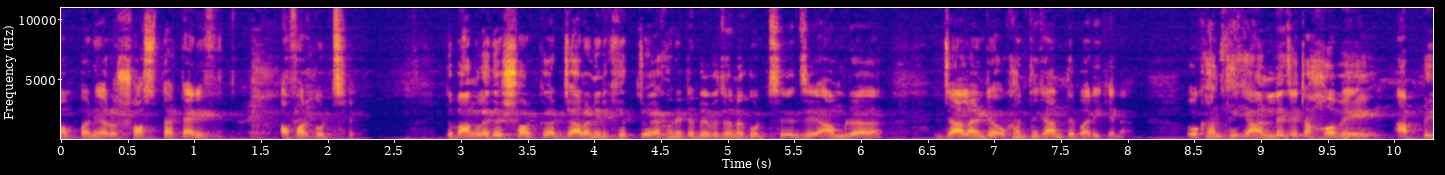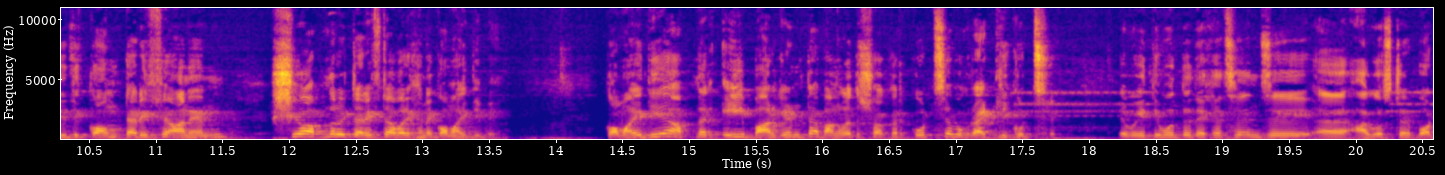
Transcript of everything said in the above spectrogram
কোম্পানি আরও সস্তা ট্যারিফ অফার করছে। তো বাংলাদেশ সরকার জ্বালানির ক্ষেত্রেও এখন এটা বিবেচনা করছে যে আমরা জ্বালানিটা ওখান থেকে আনতে পারি কিনা। ওখান থেকে আনলে যেটা হবে, আপনি যদি কম ট্যারিফে আনেন, সেও আপনার ওই ট্যারিফটা আবার এখানে কমাই দিবে। কমাই দিয়ে আপনার এই বার্গেনটা বাংলাদেশ সরকার করছে এবং রাইটলি করছে। এবং ইতিমধ্যে দেখেছেন যে আগস্টের পর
